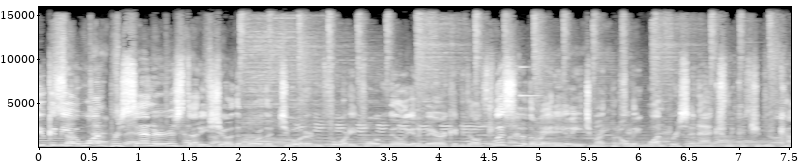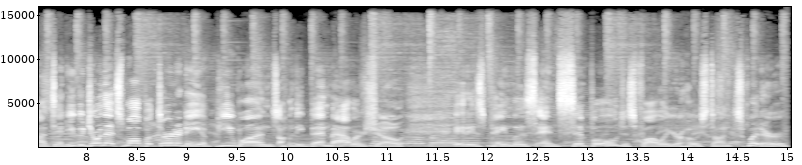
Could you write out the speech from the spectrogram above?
You can be a one Sometimes percenter. Studies show that more than 244 million American adults listen to the radio each month, but only 1% actually contribute content. You can join that small fraternity of P1s on the Ben Maller Show. It is painless and simple. Just follow your host on Twitter.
